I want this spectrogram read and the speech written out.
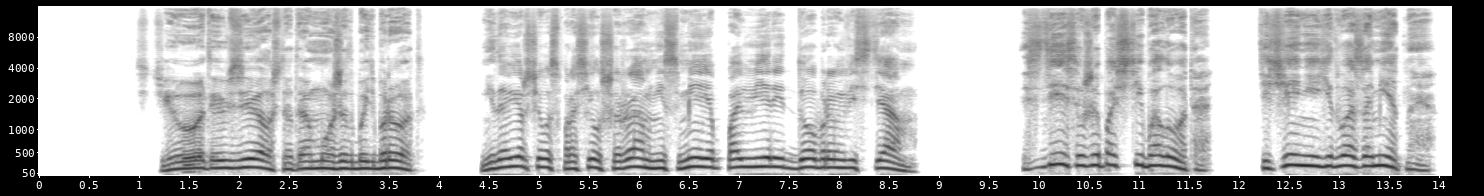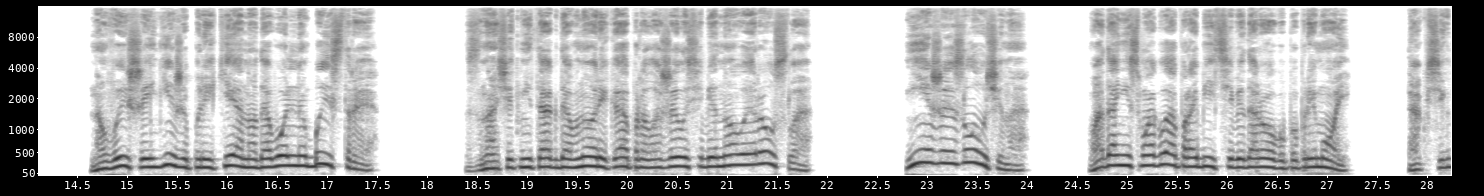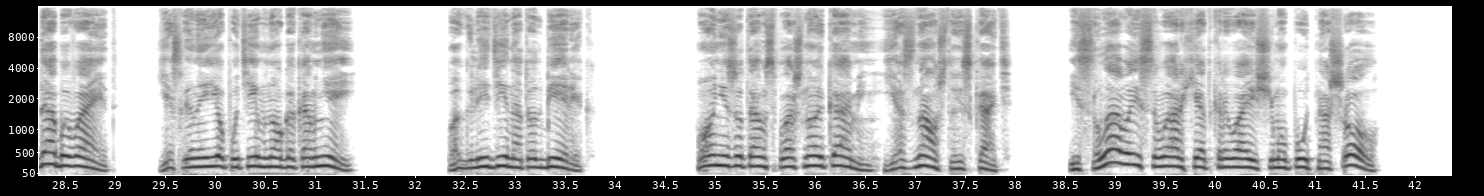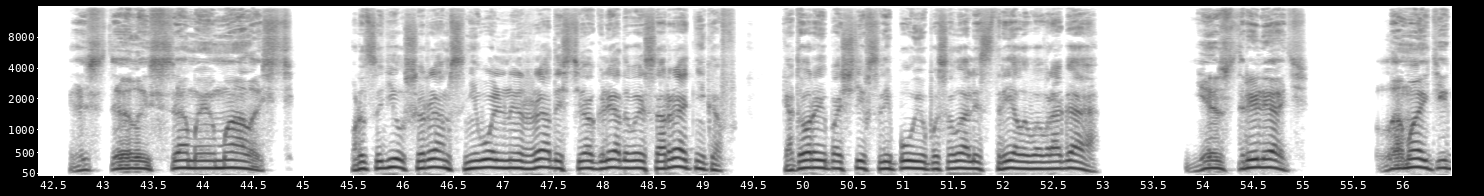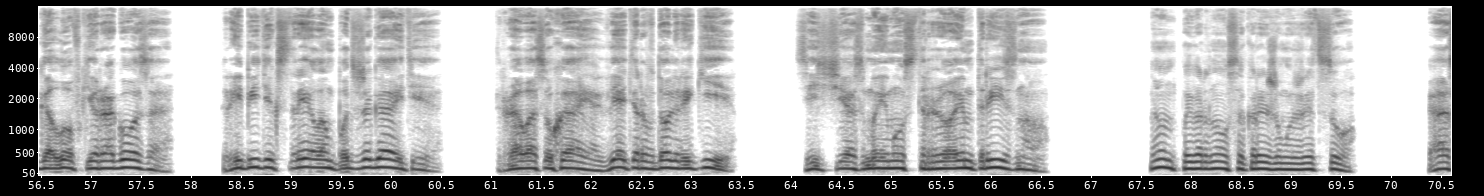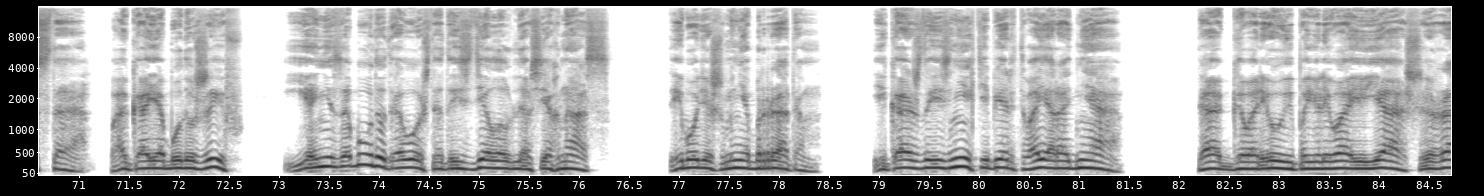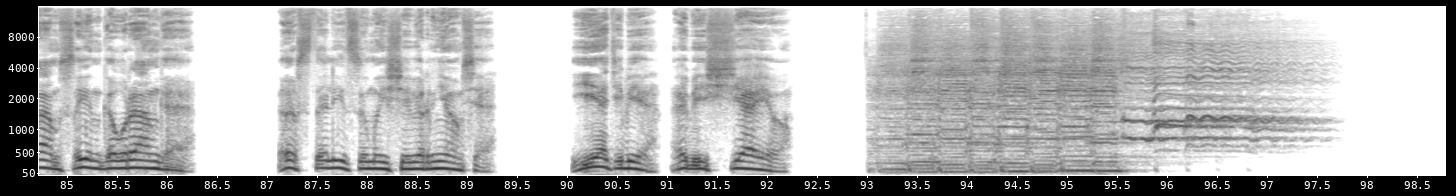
«С чего ты взял, что там может быть брод?» — недоверчиво спросил Шрам, не смея поверить добрым вестям. «Здесь уже почти болото. Течение едва заметное. Но выше и ниже по реке оно довольно быстрое. Значит, не так давно река проложила себе новое русло. Ниже излучено. Вода не смогла пробить себе дорогу по прямой. Так всегда бывает, если на ее пути много камней. Погляди на тот берег. Понизу там сплошной камень, я знал, что искать. И слава и свархи, открывающему путь, нашел. «Осталась самая малость», — процедил Шрам с невольной радостью, оглядывая соратников, которые почти вслепую посылали стрелы во врага. «Не стрелять! Ломайте головки рогоза! Крепите к стрелам, поджигайте! Трава сухая, ветер вдоль реки! Сейчас мы ему строим тризну. Он повернулся к рыжему жрецу. Каста, пока я буду жив, я не забуду того, что ты сделал для всех нас. Ты будешь мне братом, и каждый из них теперь твоя родня. Так говорю и повелеваю я, Ширам, сын Гауранга. А в столицу мы еще вернемся. Я тебе обещаю.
